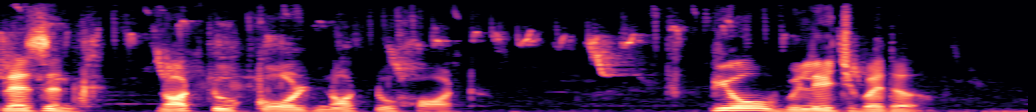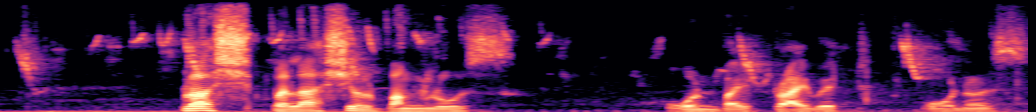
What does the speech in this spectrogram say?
pleasant, not too cold, not too hot pure village weather. Plush palatial bungalows owned by private owners,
